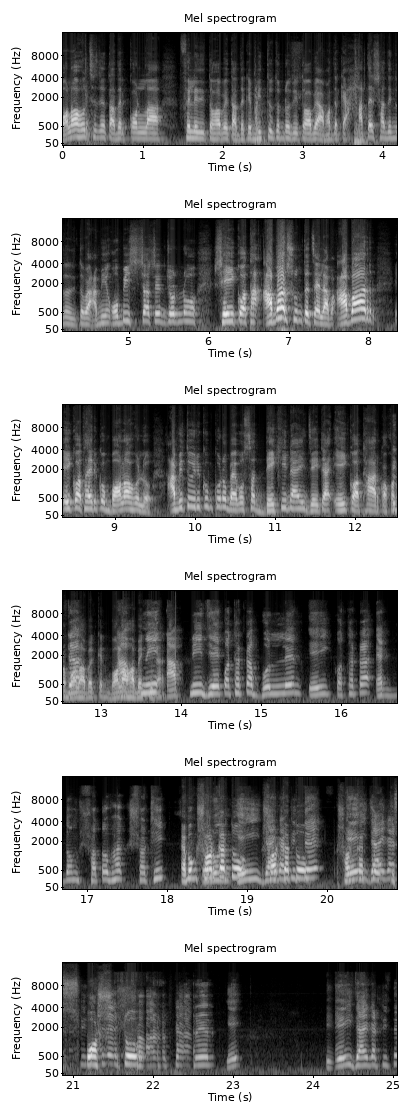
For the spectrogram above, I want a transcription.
বলা হচ্ছে যে তাদের কল্লা ফেলে দিতে হবে তাদেরকে মৃত্যুদণ্ড দিতে হবে আমাদেরকে হাতের স্বাধীনতা দিতে হবে। আমি অবিশ্বাসের জন্য সেই কথা আবার শুনতে চাইলাম। আবার এই কথা এরকম বলা হলো। আমি তো এরকম কোনো ব্যবস্থা দেখি নাই যেটা এই কথা আর কখনো বলা হবে বলা হবে আপনি আপনি যে কথাটা বললেন এই কথাটা একদম শতভাগ সঠিক এবং সরকার তো সরকার তো সরকার তো স্পষ্ট সরকারের এই জায়গাটিতে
